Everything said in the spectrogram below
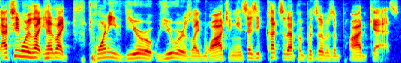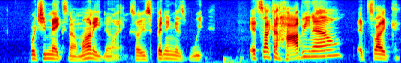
I've seen where it's like had like 20 viewer, viewers like watching. He says he cuts it up and puts it up as a podcast, which he makes no money doing. So he's spending his week. It's like a hobby now. It's like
